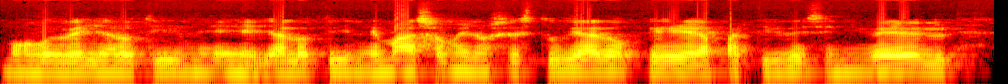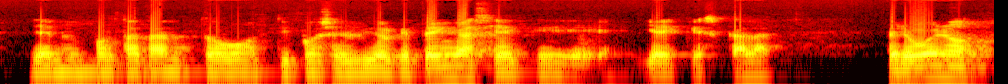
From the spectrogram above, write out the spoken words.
MongoDB ya lo tiene, ya lo tiene más o menos estudiado que a partir de ese nivel ya no importa tanto el tipo de servidor que tengas y hay que, y hay que escalar. Pero bueno,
